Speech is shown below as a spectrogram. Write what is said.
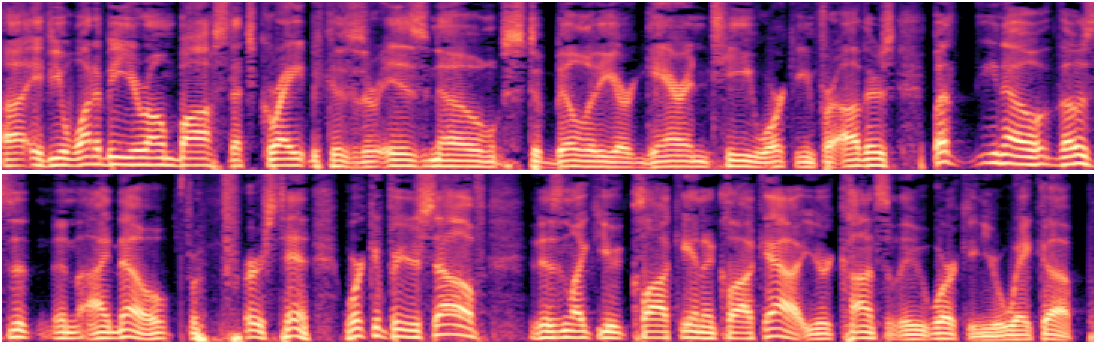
Uh, if you want to be your own boss, that's great because there is no stability or guarantee working for others. But, you know, those that, and I know from firsthand, working for yourself, it isn't like you clock in and clock out. You're constantly working. You wake up,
